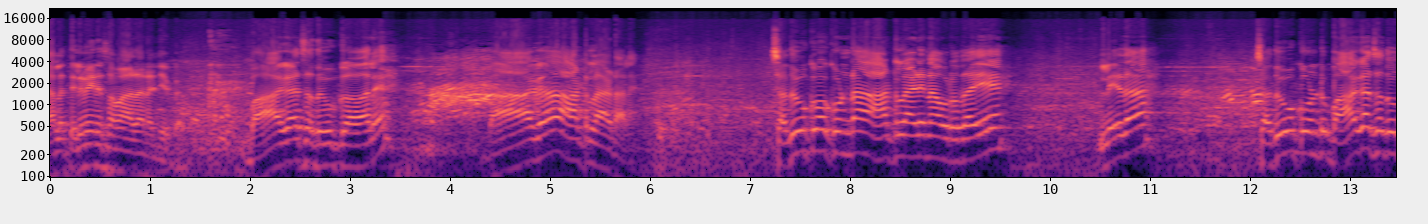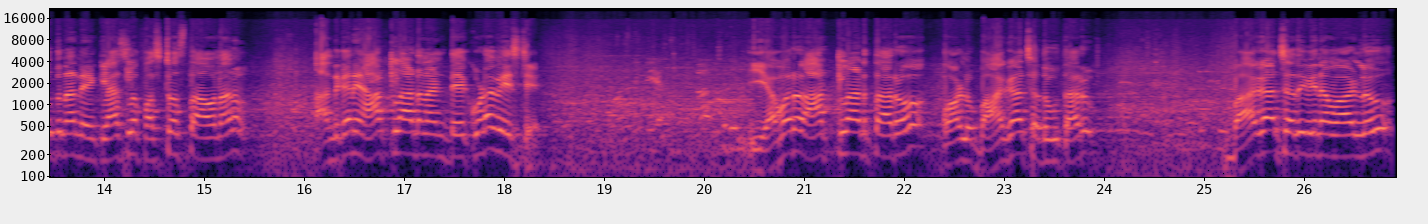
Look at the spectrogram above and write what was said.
చాలా తెలివైన సమాధానం చెప్పారు. బాగా చదువుకోవాలి బాగా ఆటలాడాలి. చదువుకోకుండా ఆటలాడిన హృదయే లేదా? చదువుకుంటూ బాగా చదువుతున్నాను నేను క్లాస్లో ఫస్ట్ వస్తా ఉన్నాను. అందుకని ఆటలాడనంటే కూడా వేస్టే. ఎవరు ఆటలాడతారో వాళ్ళు బాగా చదువుతారు. బాగా చదివిన వాళ్ళు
